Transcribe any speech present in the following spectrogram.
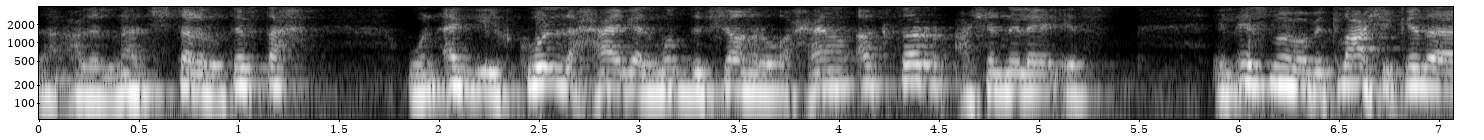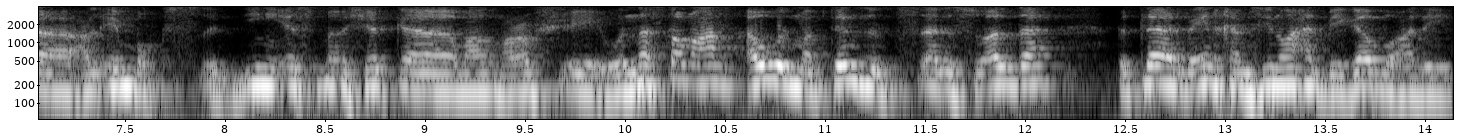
على إنها تشتغل وتفتح. ونأجل كل حاجة لمدة شهر وأحيانا أكتر عشان نلاقي الاسم. الاسم ما بيطلعش كده على الإنبوكس. اديني اسم شركة ما أعرفش إيه. والناس طبعا أول ما بتنزل تسأل السؤال ده بتلاقي 40 50 واحد بيجاوبوا عليه.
